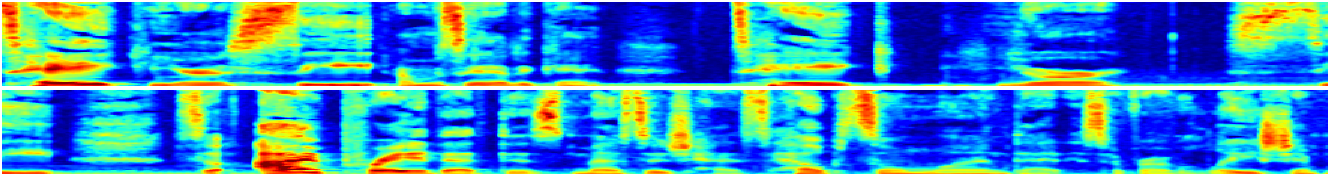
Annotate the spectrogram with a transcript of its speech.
Take your seat. I'm going to say that again. Take your seat. So I pray that this message has helped someone, that it's a revelation,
